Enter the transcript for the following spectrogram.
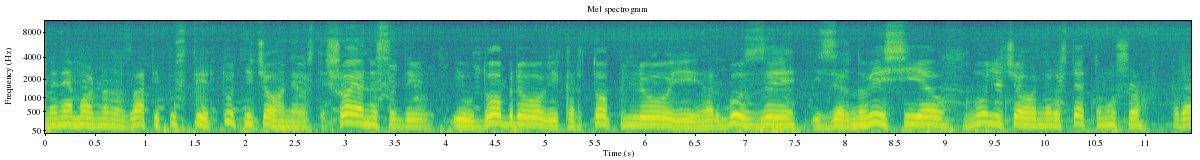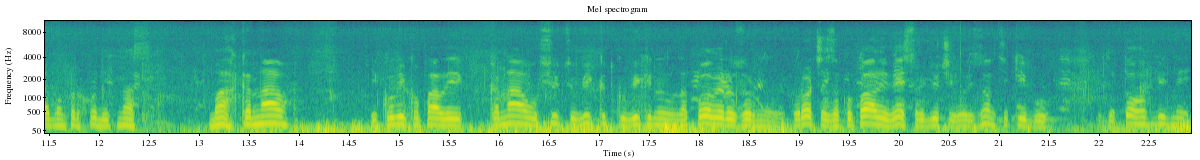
мене можна назвати пустир. Тут нічого не росте. Що я не садив? І удобрював, і картоплю, і гарбузи, і зернові сіяв. Ну нічого не росте, тому що рядом проходить у нас мах-канав. І коли копали канал, всю цю викидку викинули на поле, розгорнули. Коротше, закопали весь родючий горизонт, який був. І до того бідний.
